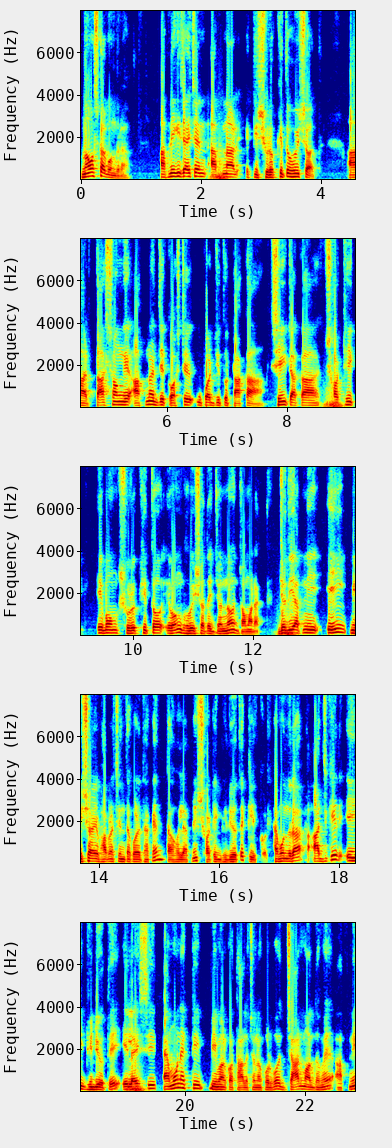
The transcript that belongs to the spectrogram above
নমস্কার বন্ধুরা। আপনি কি চাইছেন আপনার একটি সুরক্ষিত ভবিষ্যৎ? আর তার সঙ্গে আপনার যে কষ্টের উপার্জিত টাকা, সেই টাকা সঠিক এবং সুরক্ষিত এবং ভবিষ্যতের জন্য জমা রাখতে। যদি আপনি এই বিষয়ে ভাবনা চিন্তা করে থাকেন, তাহলে আপনি সঠিক ভিডিওতে ক্লিক করুন। হ্যাঁ বন্ধুরা, আজকের এই ভিডিওতে এলআইসি এমন একটি বিমার কথা আলোচনা করব, যার মাধ্যমে আপনি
